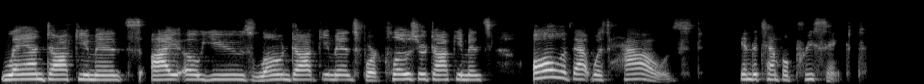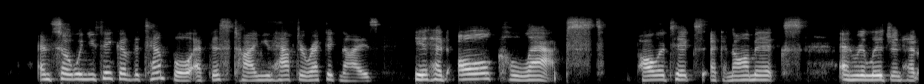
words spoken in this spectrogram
land documents, IOUs, loan documents, foreclosure documents, all of that was housed in the temple precinct. And so when you think of the temple at this time, you have to recognize it had all collapsed. Politics, economics, and religion had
